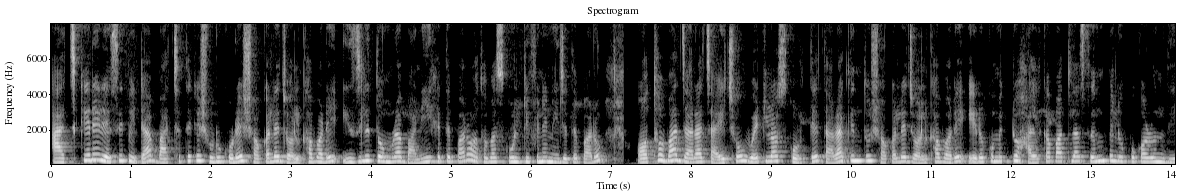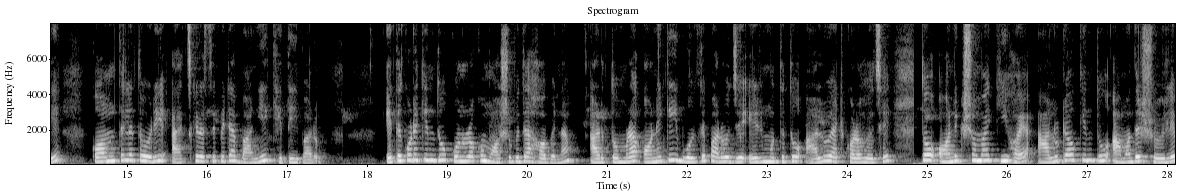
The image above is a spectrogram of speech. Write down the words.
আজকের এই রেসিপিটা বাচ্চা থেকে শুরু করে সকালে জলখাবারে ইজিলি তোমরা বানিয়ে খেতে পারো অথবা স্কুল টিফিনে নিয়ে যেতে পারো। অথবা যারা চাইছো ওয়েট লস করতে, তারা কিন্তু সকালে জলখাবারে এরকম একটু হালকা পাতলা সিম্পল উপকরণ দিয়ে কম তেলে তৈরি আজকের রেসিপিটা বানিয়ে খেতেই পারো। এতে করে কিন্তু কোনো রকম অসুবিধা হবে না। আর তোমরা অনেকেই বলতে পারো যে এর মধ্যে তো আলু অ্যাড করা হয়েছে। তো অনেক সময় কি হয়, আলুটাও কিন্তু আমাদের শরীরে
